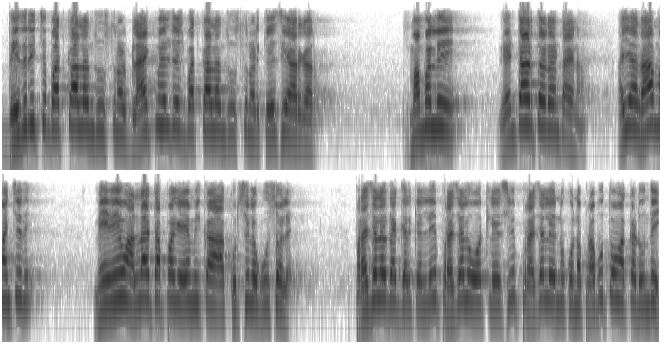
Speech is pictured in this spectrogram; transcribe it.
బెదిరించి బతకాలని చూస్తున్నాడు బ్లాక్మెయిల్ చేసి బతకాలని చూస్తున్నాడు కేసీఆర్ గారు. మమ్మల్ని వెంటాడుతాడంట ఆయన. అయ్యా రా మంచిది. మేమేం అల్లా తప్పగా ఏమి ఇక ఆ కుర్చీలో కూర్చోలే ప్రజల దగ్గరికి వెళ్ళి ప్రజలు ఓట్లేసి ప్రజలు ఎన్నుకున్న ప్రభుత్వం అక్కడ ఉంది.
